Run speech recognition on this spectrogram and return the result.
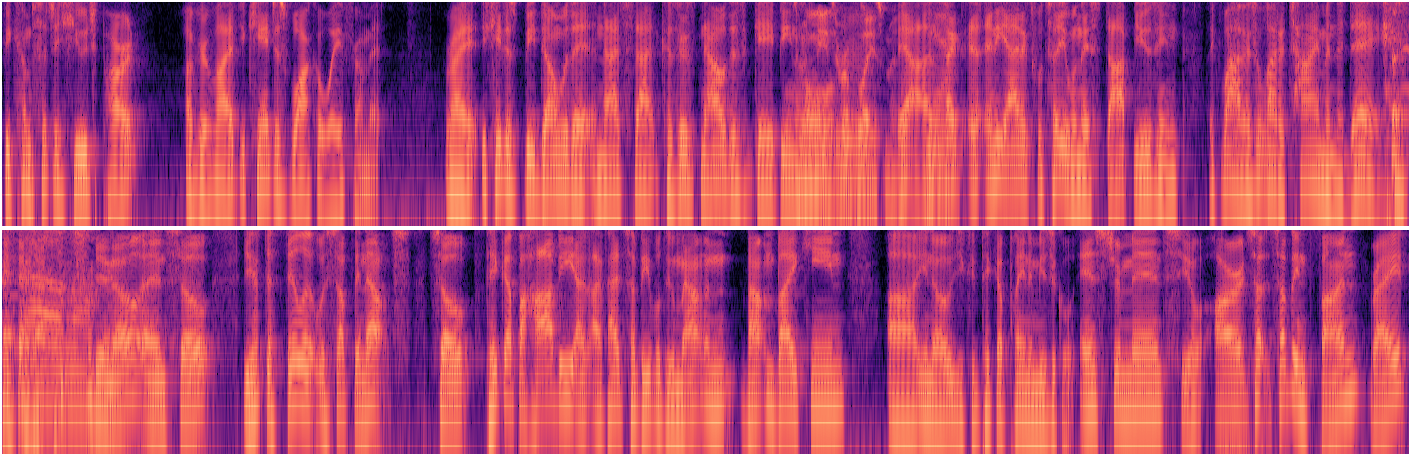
becomes such a huge part of your life, you can't just walk away from it, right? You can't just be done with it and that's that. Because there's now this gaping So hole. it needs a replacement. Yeah. In fact, any addict will tell you when they stop using, like, wow, there's a lot of time in the day. Wow. you know? And so you have to fill it with something else. So pick up a hobby. I- I've had some people do mountain mountain biking. Uh, you know, you could pick up playing a musical instrument, you know, art, so, something fun, right?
